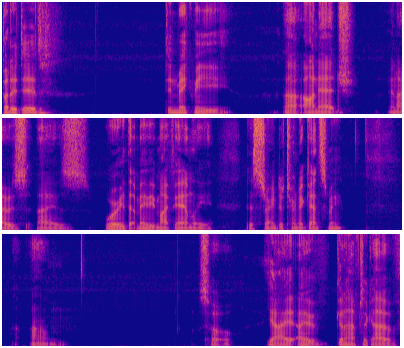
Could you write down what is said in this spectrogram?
but it did did make me uh, on edge, and I was I was worried that maybe my family is starting to turn against me. Um. So yeah, I, I'm gonna have to have,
